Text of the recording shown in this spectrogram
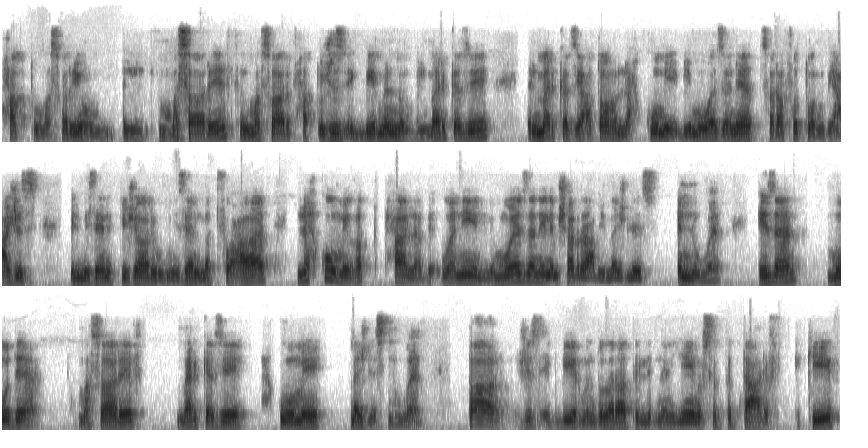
حطوا مصاريهم بالمصارف المصارف حطوا جزء كبير منهم بالمركزي المركزي أعطاهم الحكومة بموازنات صرفتهم وبعجز بالميزان التجاري وميزان المدفوعات الحكومة غطت حالها بقوانين الموازنة المشرعة بمجلس النواب. اذا مودع مصارف مركزي حكومة مجلس نواب. طار جزء كبير من دولارات اللبنانيين وصرت بتعرف كيف.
